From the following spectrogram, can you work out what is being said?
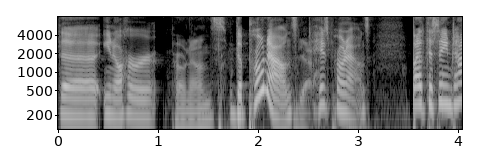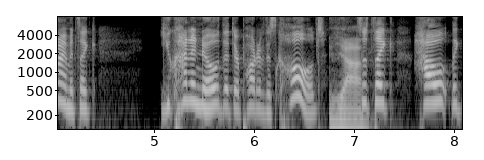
the you know her pronouns. the pronouns, Yeah. his pronouns. But at the same time, it's like you kind of know that they're part of this cult. Yeah. So it's like how like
